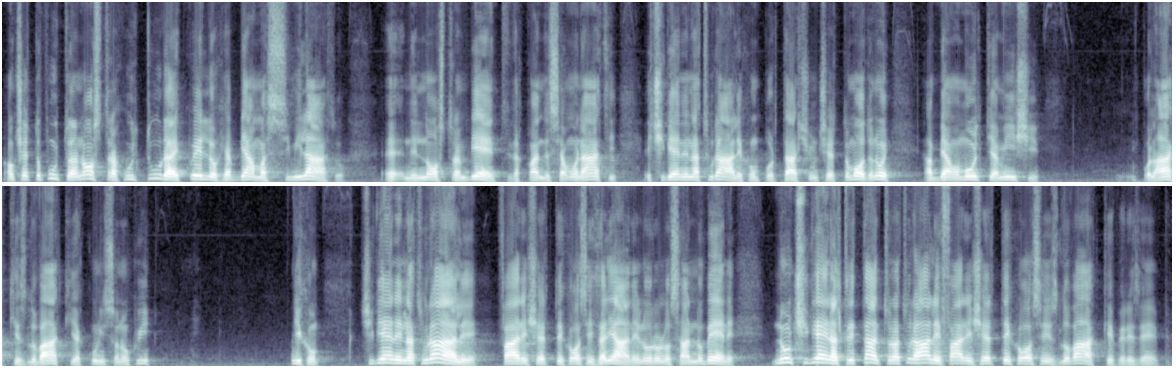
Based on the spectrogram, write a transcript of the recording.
a un certo punto la nostra cultura è quello che abbiamo assimilato eh, nel nostro ambiente, da quando siamo nati, e ci viene naturale comportarci in un certo modo. Noi abbiamo molti amici polacchi e slovacchi, alcuni sono qui. Dico, ci viene naturale fare certe cose italiane, loro lo sanno bene. Non ci viene altrettanto naturale fare certe cose slovacche, per esempio.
